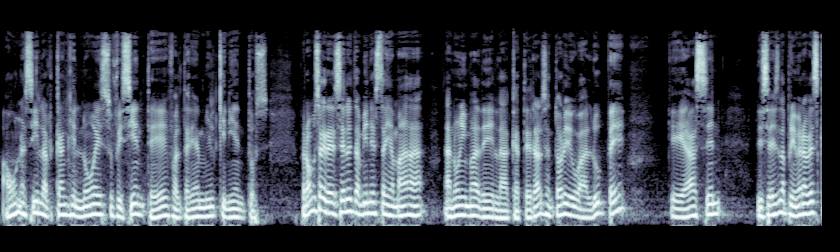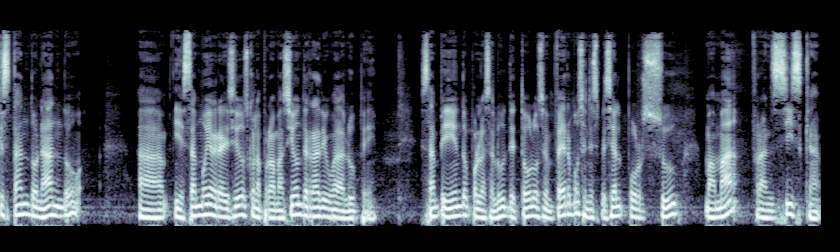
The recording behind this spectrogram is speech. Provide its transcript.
Aún así, el arcángel no es suficiente, ¿eh? faltarían mil quinientos. Pero vamos a agradecerle también esta llamada anónima de la Catedral Santuario de Guadalupe que hacen. Dice, es la primera vez que están donando ah, y están muy agradecidos con la programación de Radio Guadalupe. Están pidiendo por la salud de todos los enfermos, en especial por su mamá Francisca.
